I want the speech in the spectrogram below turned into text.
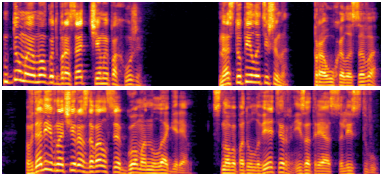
«Думаю, могут бросать, чем и похуже». Наступила тишина. Проухала сова. Вдали в ночи раздавался гомон лагеря. Снова подул ветер и затряс листву.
